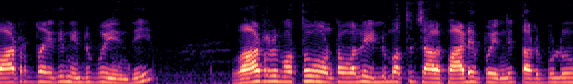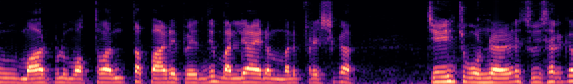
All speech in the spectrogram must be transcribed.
వాటర్తో అయితే నిండిపోయింది. వాటర్ మొత్తం ఉండటం వల్ల ఇల్లు మొత్తం చాలా పాడైపోయింది. తలుపులు మార్పులు మొత్తం అంతా పాడైపోయింది. మళ్ళీ ఆయన మళ్ళీ ఫ్రెష్గా చేయించుకుంటున్నాడని చూసరికి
